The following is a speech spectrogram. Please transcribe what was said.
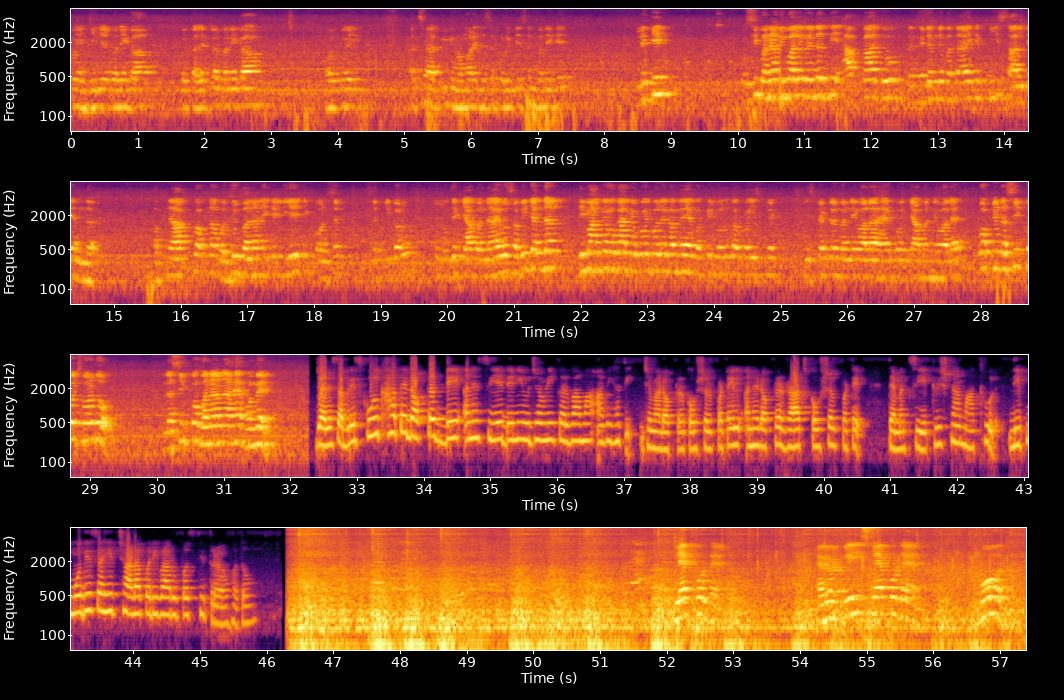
कोई इंजीनियर बनेगा, कोई कलेक्टर बनेगा और कोई अच्छा आदमी हमारे जैसे पॉलिटिशियन बनेंगे। लेकिन उसी बनाने वाली मेहनत भी आपका जो मैडम ने बताया कि 30 साल के अंदर अपने आप को अपना वजूद बनाने के लिए एक कॉन्सेप्ट नक्की करो कि मुझे क्या बनना है। वो सभी के अंदर दिमाग में होगा कि कोई बोलेगा, मैं वकील बनूँगा, कोई इंस्पेक्टर बनने वाला है, कोई क्या बनने वाला है। वो अपने नसीब को छोड़ दो। નસીબ કો બનાના હે હમેં જ્યારે સબરી સ્કૂલ ખાતે ડોક્ટર ડે અને સીએ ડેની ઉજવણી કરવામાં આવી હતી જેમાં ડોક્ટર કૌશલ પટેલ અને ડોક્ટર રાજ કૌશલ પટેલ તેમજ સીએ કૃષ્ણા માથુર દીપ મોદી સહિત શાળા પરિવાર ઉપસ્થિત રહ્યો હતો Clap for them. Everyone, please clap for them. More.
